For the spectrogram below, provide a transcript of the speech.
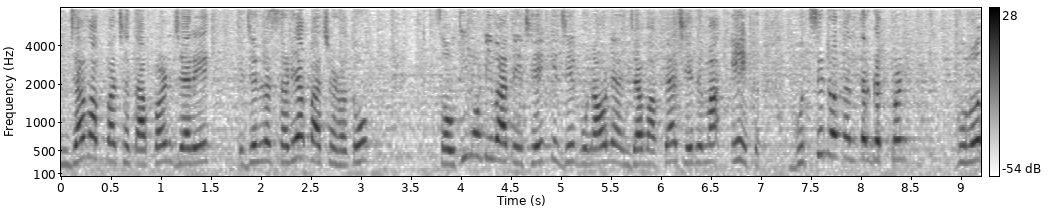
અંજામ આપવા છતાં પણ જ્યારે જેલના સળિયા પાછળ હતો, સૌથી મોટી વાત એ છે કે જે ગુનાઓને અંજામ આપ્યા છે, તેમાં એક ગુજસીટોક અંતર્ગત પણ ગુનો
